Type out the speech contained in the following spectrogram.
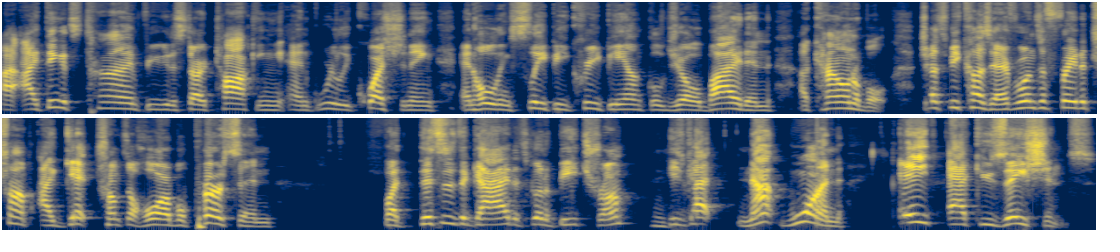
I, I think it's time for you to start talking and really questioning and holding sleepy, creepy Uncle Joe Biden accountable. Just because everyone's afraid of Trump, I get Trump's a horrible person, but this is the guy that's going to beat Trump. Hmm. He's got not one, eight accusations.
